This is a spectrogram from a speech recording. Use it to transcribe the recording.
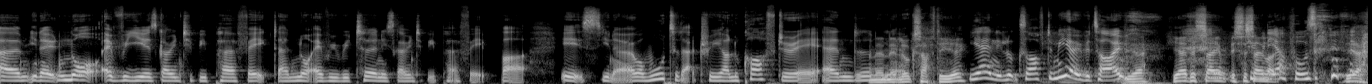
Um, you know, not every year is going to be perfect, and not every return is going to be perfect. But it's you know, I water that tree, I look after it, and, uh, And then it know, looks after you. yeah, and it looks after me over time. Yeah, yeah, the same. It's the Too same. many like- apples. yeah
